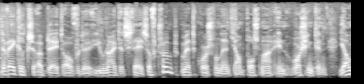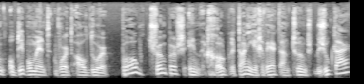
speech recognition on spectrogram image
De wekelijkse update over de United States of Trump met correspondent Jan Posma in Washington. Jan, op dit moment wordt al door pro-Trumpers in Groot-Brittannië gewerkt aan Trumps bezoek daar.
